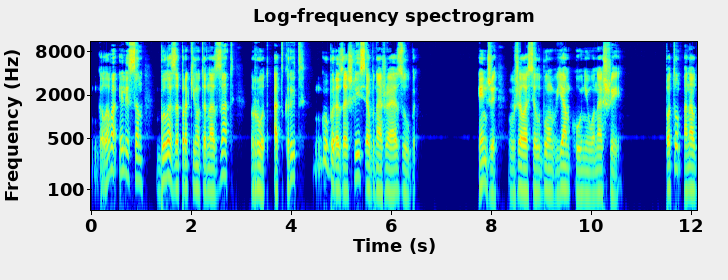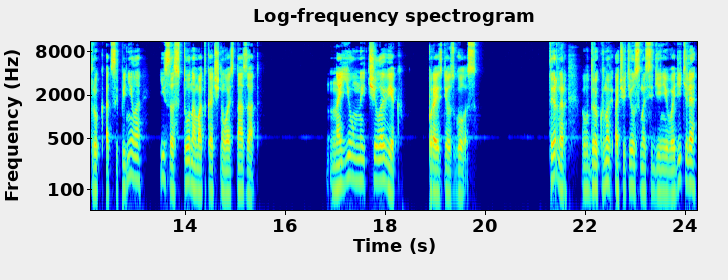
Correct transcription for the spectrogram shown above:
Голова Эллисон была запрокинута назад, рот открыт, губы разошлись, обнажая зубы. Энджи вжалась лбом в ямку у него на шее. Потом она вдруг оцепенела и со стоном откачнулась назад. «Наемный человек», – произнес голос. Тернер вдруг вновь очутился на сиденье водителя,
